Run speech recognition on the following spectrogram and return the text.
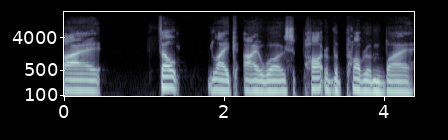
I felt like I was part of the problem by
